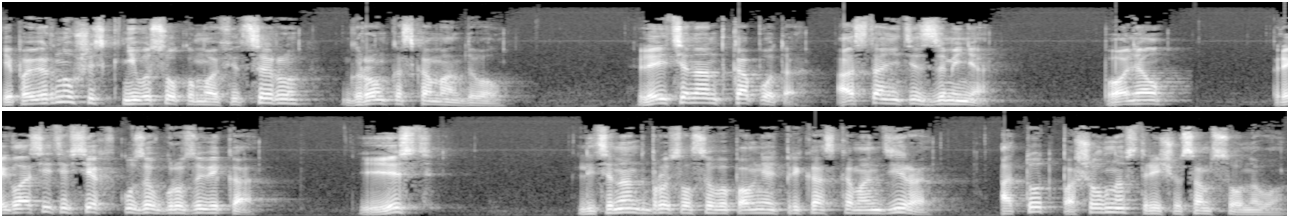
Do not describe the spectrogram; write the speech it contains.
и, повернувшись к невысокому офицеру, громко скомандовал. «Лейтенант Капота, останетесь за меня». «Понял. Пригласите всех в кузов грузовика». «Есть». Лейтенант бросился выполнять приказ командира, а тот пошел навстречу Самсонову.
